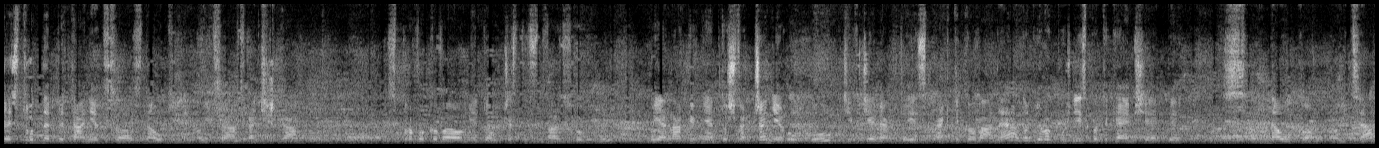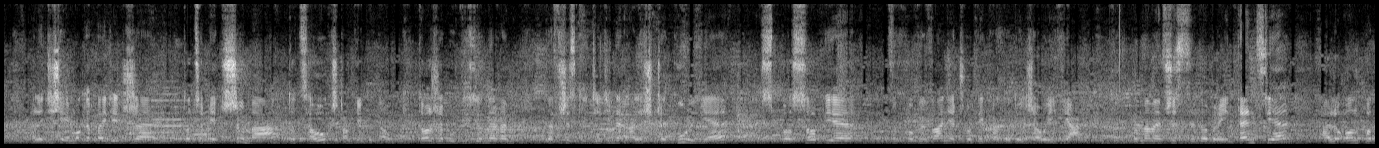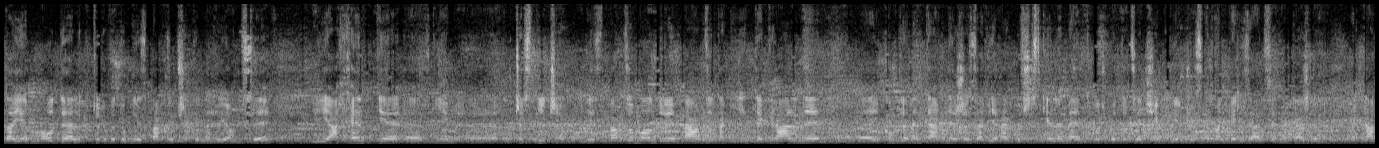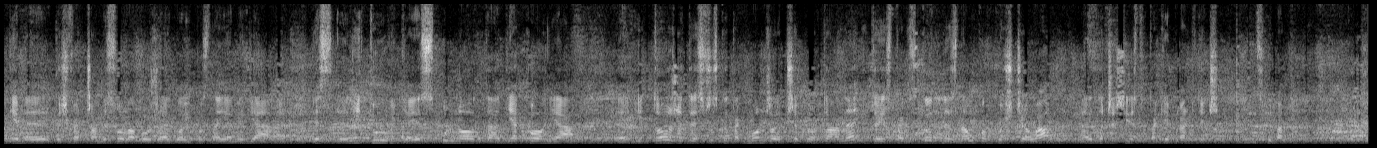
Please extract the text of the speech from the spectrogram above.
to jest trudne pytanie, co z nauki ojca Franciszka sprowokowało mnie do uczestnictwa w ruchu, bo ja najpierw miałem doświadczenie ruchu, gdzie widziałem jak to jest praktykowane, a dopiero później spotykałem się jakby z nauką ojca, ale dzisiaj mogę powiedzieć, że to co mnie trzyma, to całokształt jego nauki, to, że był wizjonerem we wszystkich dziedzinach, ale szczególnie w sposobie wychowywania człowieka do dojrzałej wiary. My mamy wszyscy dobre intencje, ale on podaje model, który według mnie jest bardzo przekonujący i ja chętnie e, w nim uczestniczę, bo on jest bardzo mądry, bardzo taki integralny e, i komplementarny, że zawiera jakby wszystkie elementy, choćby to, co ja dzisiaj mówiłem, że jest ewangelizacja, na każdym etapie my doświadczamy Słowa Bożego i poznajemy wiarę. Jest liturgia, jest wspólnota, diakonia e, i to, że to jest wszystko tak mądrze przeplotane i to jest tak zgodne z nauką Kościoła, a jednocześnie jest to takie praktyczne. Więc chyba tak.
